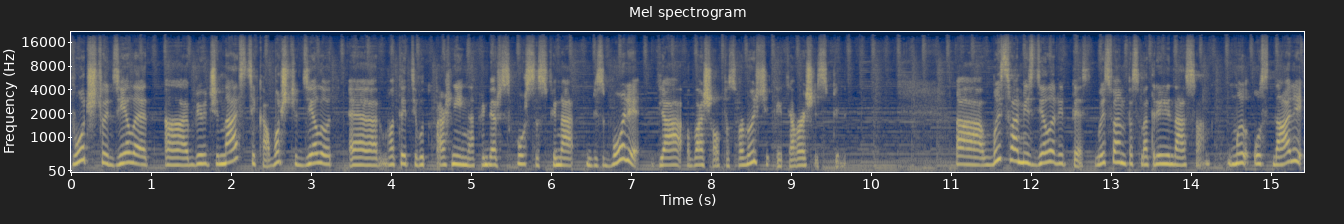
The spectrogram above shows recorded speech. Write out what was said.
Вот что делает э, биогимнастика, вот что делают э, вот эти вот упражнения, например, с курса спина без боли для вашего позвоночника и для вашей спины. Э, мы с вами сделали тест, мы с вами посмотрели на осанку, мы узнали,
